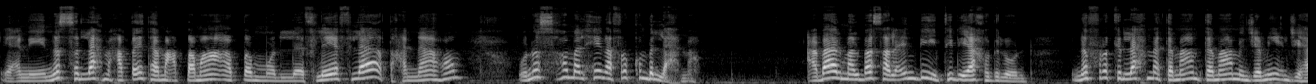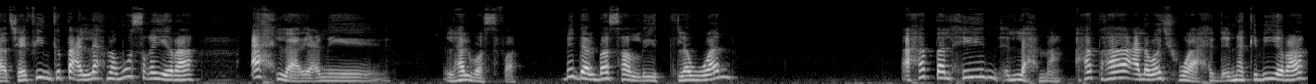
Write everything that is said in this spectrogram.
يعني نص اللحمة حطيتها مع الطماطم والفليفلة طحناهم ونصهم الحين أفركهم باللحمة. عبال ما البصل عندي يبتدي ياخذ لون. نفرك اللحمة تمام تمام من جميع الجهات. شايفين قطع اللحمة مو صغيرة أحلى يعني لهالوصفة. بدأ البصل يتلون. أحط الحين اللحمة أحطها على وجه واحد لأنها كبيرة.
